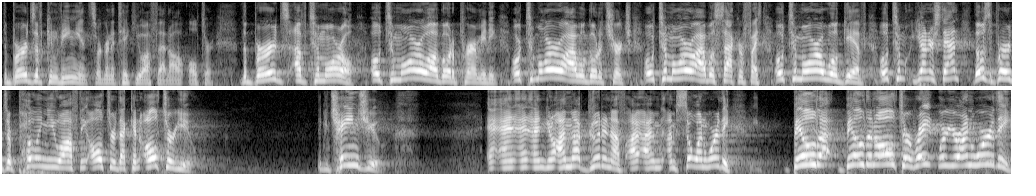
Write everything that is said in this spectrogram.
The birds of convenience are going to take you off that altar. The birds of tomorrow. Oh, tomorrow I'll go to prayer meeting. Oh, tomorrow I will go to church. Oh, tomorrow I will sacrifice. Oh, tomorrow we'll give. Oh, tom- you understand? Those birds are pulling you off the altar that can alter you. They can change you. And, and, and you know, I'm not good enough. I, I'm, I'm so unworthy. Build, a, build an altar right where you're unworthy.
